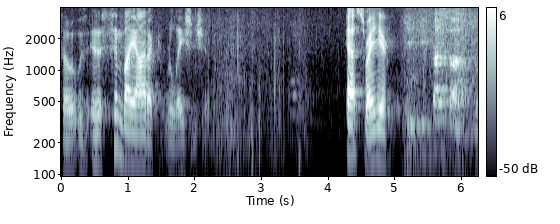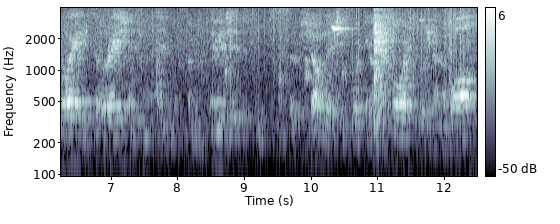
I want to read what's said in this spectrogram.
So it was a symbiotic relationship. Yes, right here. You you touched on joy and exhilaration and some images that can sort of show that she's working on the floor, she's working on the wall,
